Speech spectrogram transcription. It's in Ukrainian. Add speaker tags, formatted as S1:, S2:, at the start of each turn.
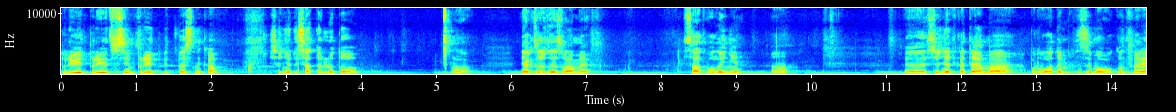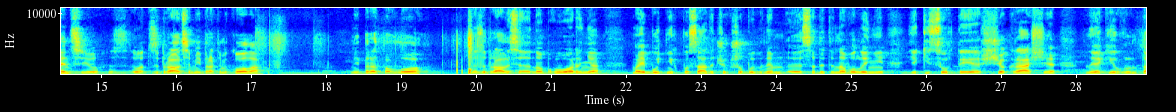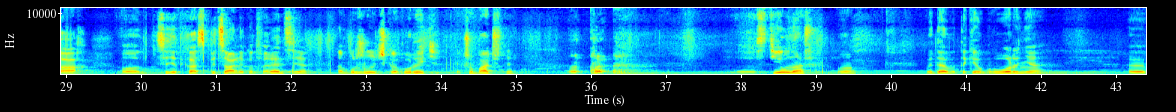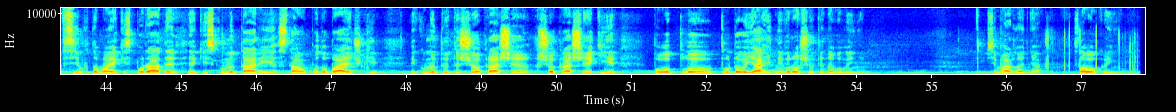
S1: Привіт, привіт, всім привіт підписникам. Сьогодні 10 лютого. О, як завжди, з вами сад Волині. О. Е, Сьогодні така тема. Проводимо зимову конференцію. От зібралися мій брат Микола, мій брат Павло. Ми зібралися на обговорення майбутніх посадочок, що будемо е, садити на Волині, які сорти, що краще, на яких ґрунтах. Сьогодні така спеціальна конференція. Там буржуєчка горить, якщо бачите. Е, Стіл наш. О. Ведемо таке обговорення. Е, Всім, хто має якісь поради, якісь коментарі, ставимо подобаєчки і коментуйте, що краще, що краще, які плодово-ягідні вирощувати на Волині. Всім гарного дня. Слава Україні!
